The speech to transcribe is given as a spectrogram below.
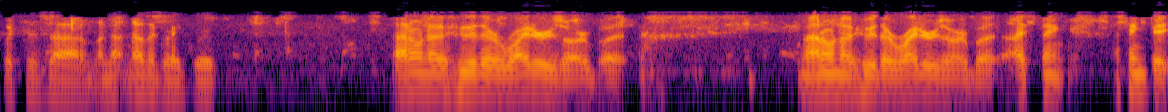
which is um, another great group. I don't know who their writers are, but I don't know who their writers are, but I think I think they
